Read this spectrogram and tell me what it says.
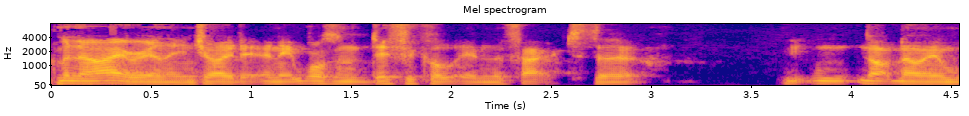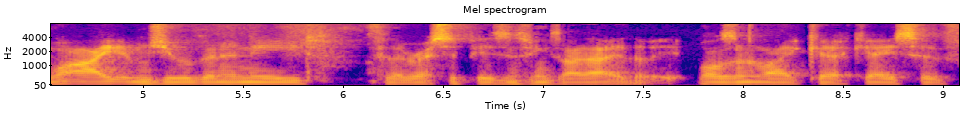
but no, I really enjoyed it, and it wasn't difficult in the fact that not knowing what items you were going to need for the recipes and things like that. It wasn't like a case of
